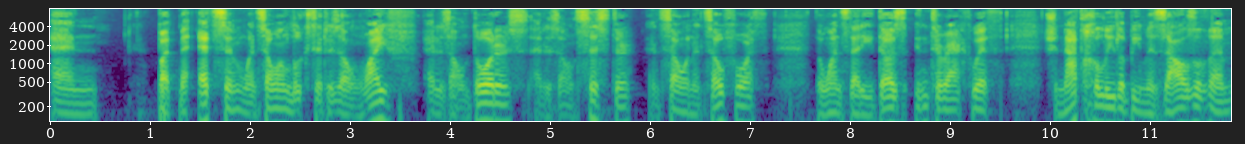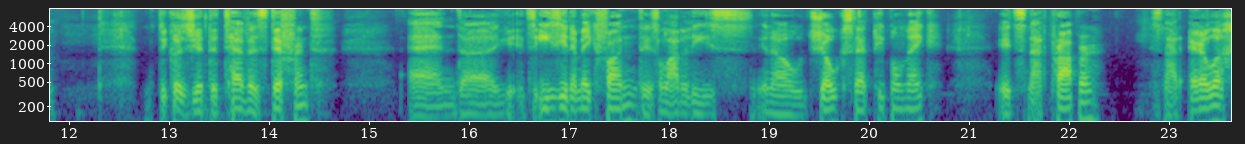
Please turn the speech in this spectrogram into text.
and but me'etzim, when someone looks at his own wife, at his own daughters, at his own sister, and so on and so forth, the ones that he does interact with, should not chalila be mezalzel them, because the tev is different, and uh, it's easy to make fun. There's a lot of these, you know, jokes that people make. It's not proper. It's not erlich.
